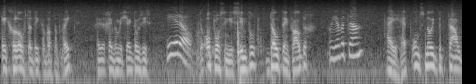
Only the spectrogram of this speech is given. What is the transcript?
Ik geloof dat ik er wat op weet. Ge- Geef hem een checkdosis. Hier ook. De oplossing is simpel, dood eenvoudig. Oh ja, wat dan? Hij heeft ons nooit betaald.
